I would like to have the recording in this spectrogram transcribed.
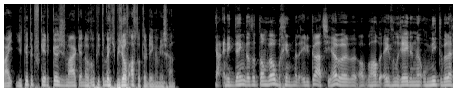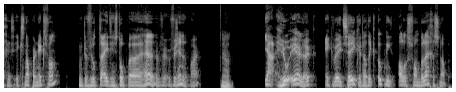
Maar je kunt ook verkeerde keuzes maken en dan roep je het een beetje op jezelf af dat er dingen misgaan. Ja, en ik denk dat het dan wel begint met educatie. Hè? We, we, we hadden een van de redenen om niet te beleggen is, ik snap er niks van. Ik moet er veel tijd in stoppen, hè? ver- verzin het maar. Ja. Ja, heel eerlijk, ik weet zeker dat ik ook niet alles van beleggen snap.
